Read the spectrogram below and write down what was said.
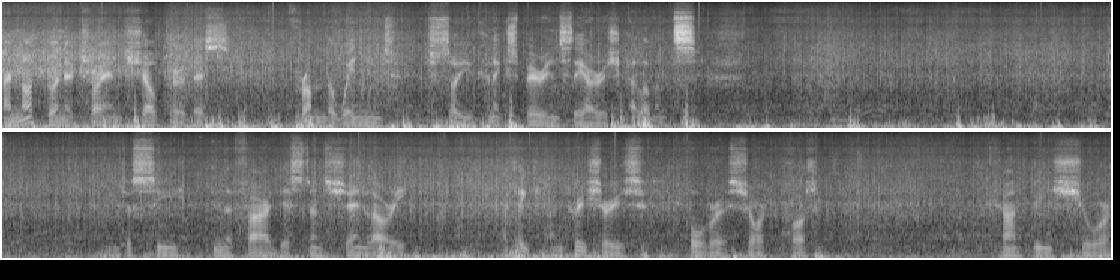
I'm not going to try and shelter this from the wind so you can experience the Irish elements. You just see in the far distance Shane Lowry. I think, I'm pretty sure he's over a short putt. Can't be sure.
